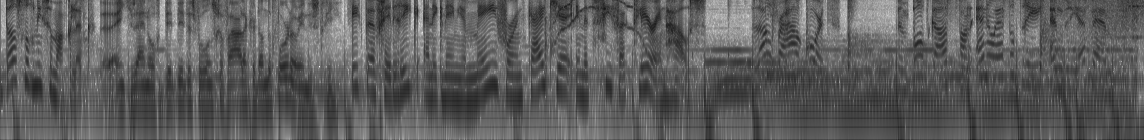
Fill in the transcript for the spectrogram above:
dat is nog niet zo makkelijk. Uh, eentje zei nog, dit, dit is voor ons gevaarlijker dan de porno-industrie. Ik ben Frederik en ik neem je mee voor een kijkje in het FIFA Clearinghouse. Lang verhaal kort. Een podcast van NOS op 3 en 3FM.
